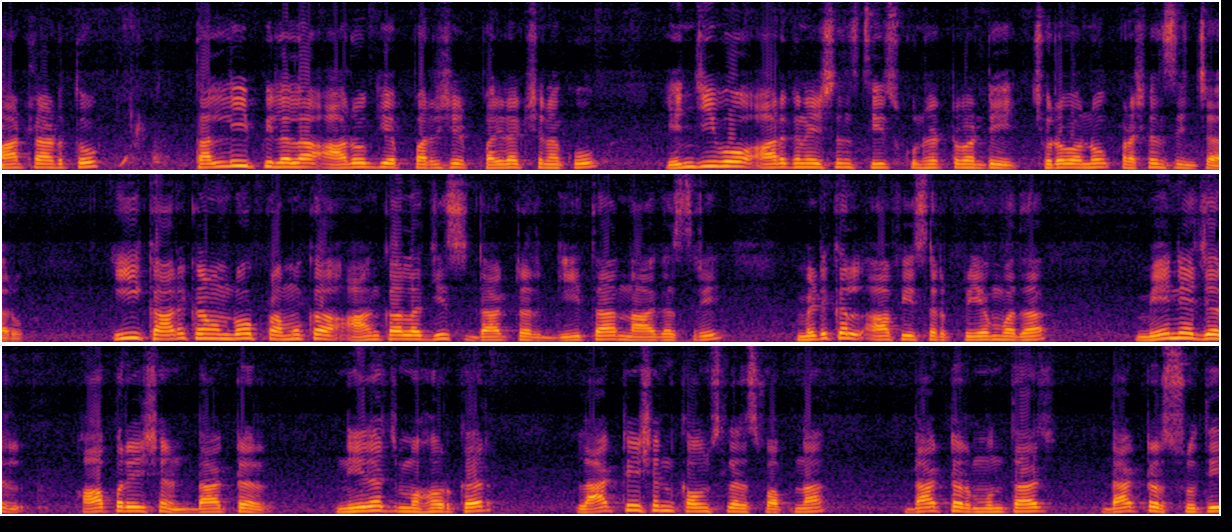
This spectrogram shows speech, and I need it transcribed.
మాట్లాడుతూ తల్లి పిల్లల ఆరోగ్య పరిష పరిరక్షణకు ఎన్జిఓ ఆర్గనైజేషన్స్ తీసుకున్నటువంటి చొరవను ప్రశంసించారు. ఈ కార్యక్రమంలో ప్రముఖ oncologist doctor Geetha Nagasri medical officer Priyamvada manager operation doctor Neeraj Mahorkar lactation counsellor Swapna doctor Mumtaz doctor Shruti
